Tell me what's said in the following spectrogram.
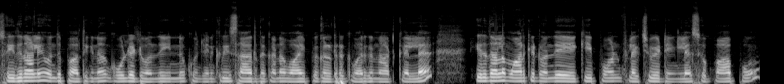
ஸோ இதனாலேயும் வந்து பார்த்திங்கன்னா கோல்ட் ரேட் வந்து இன்னும் கொஞ்சம் இன்க்ரீஸ் ஆகிறதுக்கான வாய்ப்புகள் இருக்குது வருகிற நாட்களில். இருந்தாலும் மார்க்கெட் வந்து கீப் ஆன் ஃப்ளக்சுவேட்டிங்கில் ஸோ பார்ப்போம்.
